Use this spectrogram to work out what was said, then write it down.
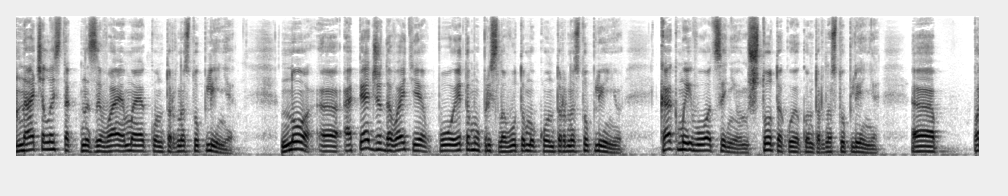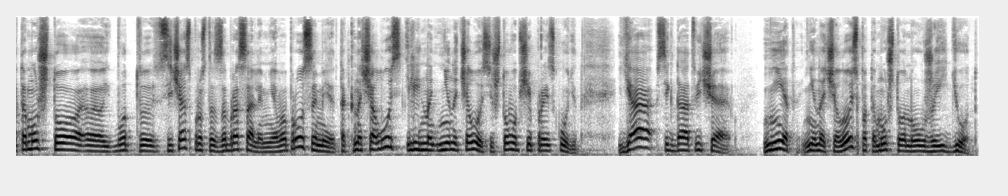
началось так называемое контрнаступление. Но, опять же, давайте по этому пресловутому контрнаступлению. Как мы его оцениваем? Что такое контрнаступление? Потому что э, вот сейчас просто забросали меня вопросами, так началось или не началось, и что вообще происходит. Я всегда отвечаю, нет, не началось, потому что оно уже идет.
